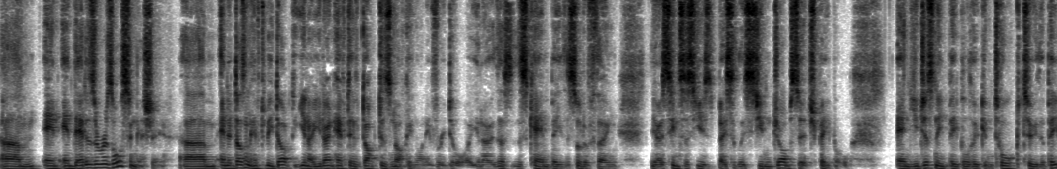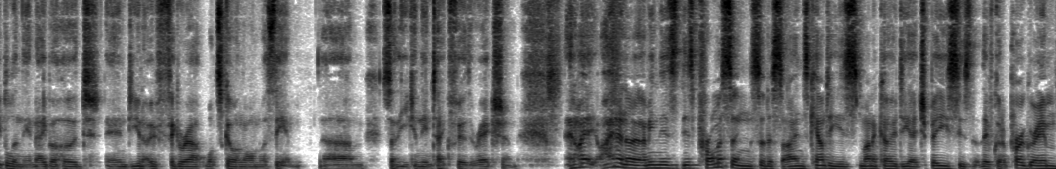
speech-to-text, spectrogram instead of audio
Um, and and that is a resourcing issue. Um, and it doesn't have to be doctor. You know, you don't have to have doctors knocking on every door. You know, this this can be the sort of thing. You know, census used basically student job search people and you just need people who can talk to the people in their neighborhood and you know figure out what's going on with them um, so that you can then take further action. And i i don't know i mean there's there's promising sort of signs. Counties Manukau dhb says that they've got a program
